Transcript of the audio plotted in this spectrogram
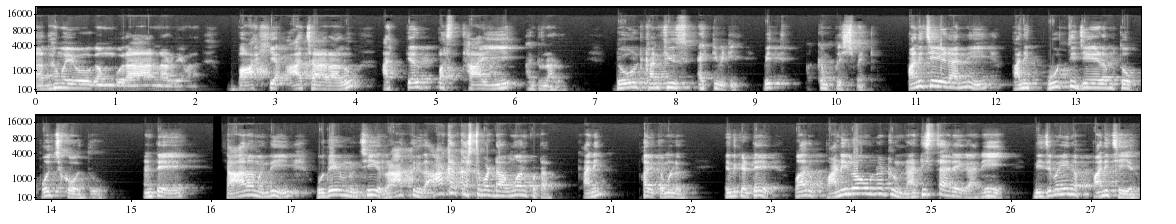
నధమయోగంబురా అన్నాడు వేమన బాహ్య ఆచారాలు అత్యల్ప స్థాయి అంటున్నాడు. Don't confuse activity with accomplishment పని చేయడాన్ని పని పూర్తి చేయడంతో పోల్చుకోవద్దు. అంటే చాలామంది ఉదయం నుంచి రాత్రి దాకా కష్టపడ్డాము అనుకుంటారు. కానీ ఫలితం ఉండదు. ఎందుకంటే వారు పనిలో ఉన్నట్లు నటిస్తారే కానీ నిజమైన పని చేయరు.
